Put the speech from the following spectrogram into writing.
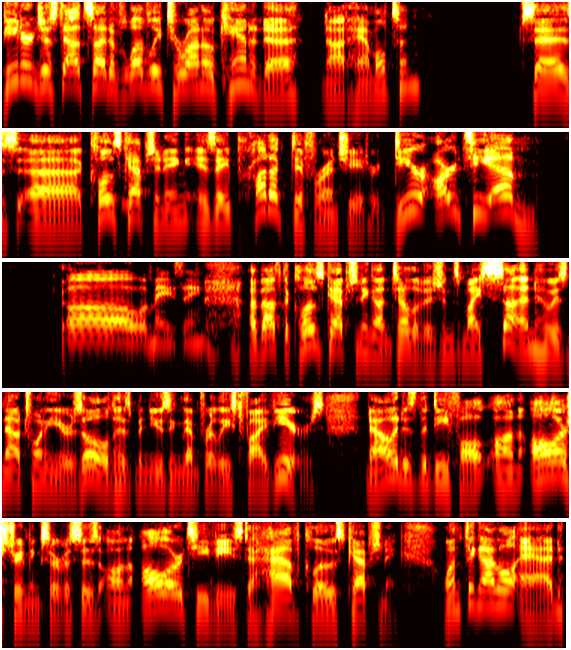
Peter, just outside of lovely Toronto, Canada, not Hamilton, says uh, closed captioning is a product differentiator. Dear RTM, Oh, amazing! about the closed captioning on televisions, my son, who is now 20 years old, has been using them for at least five years. Now it is the default on all our streaming services, on all our TVs to have closed captioning. One thing I will add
